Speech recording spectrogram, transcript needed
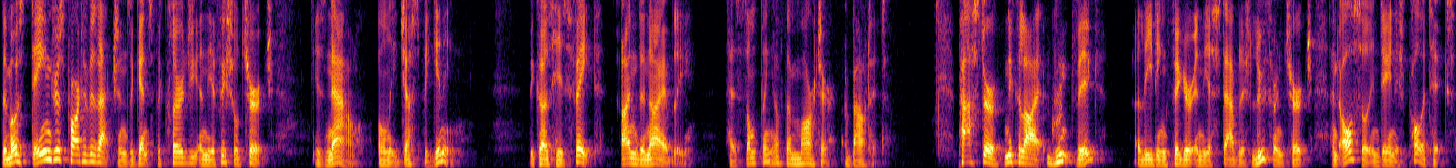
The most dangerous part of his actions against the clergy and the official church is now only just beginning, because his fate, undeniably, has something of the martyr about it. Pastor Nikolai Grundtvig, a leading figure in the established Lutheran Church and also in Danish politics,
